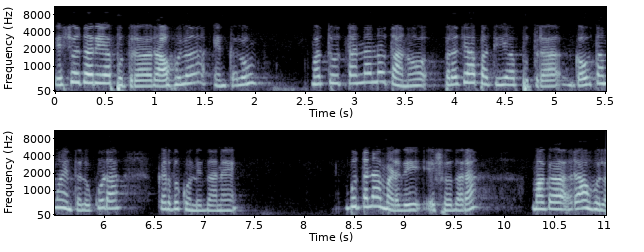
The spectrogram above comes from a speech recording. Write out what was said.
ಯಶೋಧರೆಯ ಪುತ್ರ ರಾಹುಲ ಎಂತಲೂ ಮತ್ತು ತನ್ನನ್ನು ತಾನು ಪ್ರಜಾಪತಿಯ ಪುತ್ರ ಗೌತಮ ಎಂತಲೂ ಕೂಡ ಕರೆದುಕೊಂಡಿದ್ದಾನೆ. ಬುದ್ಧನ ಮಡದಿ ಯಶೋಧರ ಮಗ ರಾಹುಲ.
